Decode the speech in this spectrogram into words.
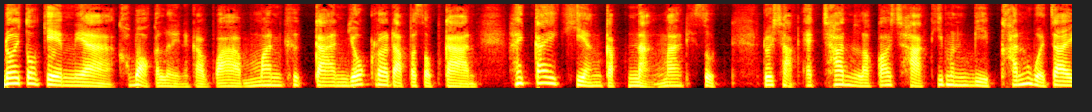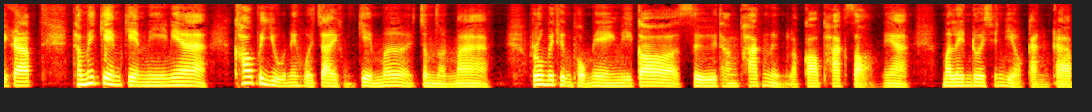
โดยตัวเกมเนี่ยเขาบอกกันเลยนะครับว่ามันคือการยกระดับประสบการณ์ ให้ใกล้เคียงกับหนังมากที่สุด โดยฉาก action แล้วก็ฉากที่มันบีบคั้นหัวใจครับทำให้เกมเกมนี้เนี่ยเข้าไปอยู่ในหัวใจของเกมเมอร์จำนวนมากรวมไปถึงผมเองนี่ก็ซื้อทั้งภาคหนึ่งแล้วก็ภาค 2 เนี่ย มาเล่นด้วยเช่นเดียวกันครับ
